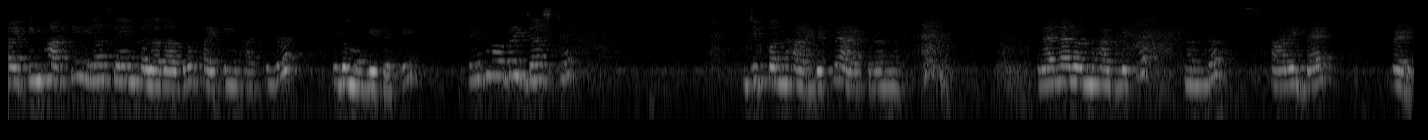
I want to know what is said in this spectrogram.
ಪೈಪಿಂಗ್ ಹಾಕಿ, ಇಲ್ಲ ಸೇಮ್ ಕಲರ್ ಆದರೂ ಪೈಪಿಂಗ್ ಹಾಕಿದ್ರೆ ಇದು ಮುಗಿತೈತಿ. ಇದಕ್ಕೆ ನೋಡ್ರಿ ಜಸ್ಟ್ ಜಿಪ್ ಒಂದು ಹಾಕಿಬಿಟ್ರೆ ಆಯ್ತು. ರನ್ನರ್ ಒಂದು ಹಾಕಿಬಿಟ್ರೆ ನಮ್ದು ಸಾರಿ ಬ್ಯಾಗ್ ರೆಡಿ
